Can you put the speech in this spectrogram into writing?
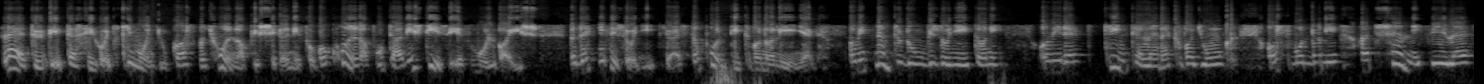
lehetővé teszi, hogy kimondjuk azt, hogy holnap is élni fogok, holnap után is, tíz év múlva is. De ez bizonyítja ezt, a pont itt van a lényeg. Amit nem tudunk bizonyítani, amire kénytelenek vagyunk azt mondani, hát semmiféle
